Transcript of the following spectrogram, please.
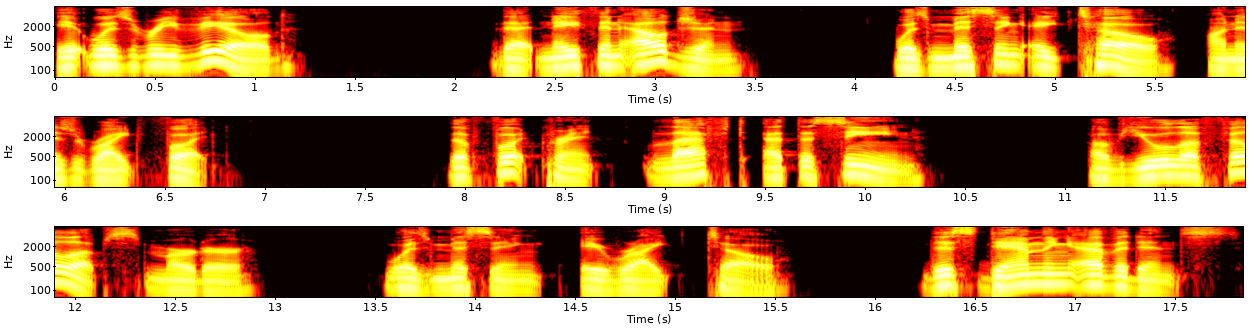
it was revealed that Nathan Elgin was missing a toe on his right foot. The footprint left at the scene of Eula Phillips' murder was missing a right toe. This damning evidence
